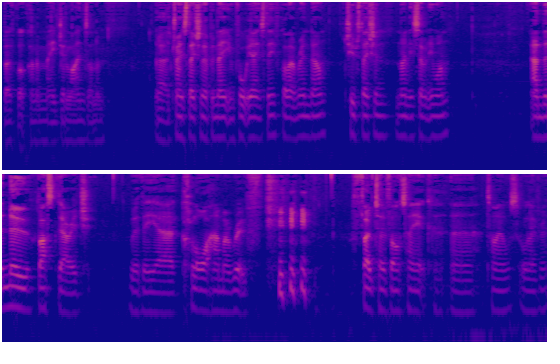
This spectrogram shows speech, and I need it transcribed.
both got kind of major lines on them. Uh, train station opened in 1848. Steve got that written down. Tube station 1971, and the new bus garage with the uh, claw hammer roof, photovoltaic uh, tiles all over it.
